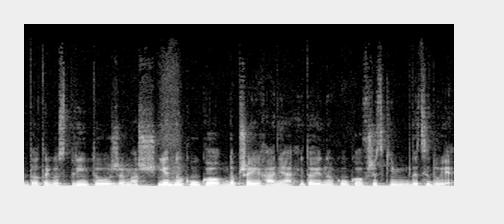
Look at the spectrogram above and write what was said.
do tego sprintu, że masz jedno kółko do przejechania i to jedno kółko wszystkim decyduje.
